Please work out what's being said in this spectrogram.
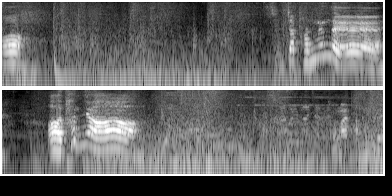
어. 진짜 탔는데. 아 탔냐. 정말 탔는데.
